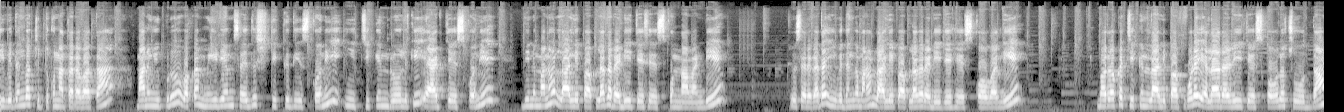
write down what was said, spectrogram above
ఈ విధంగా చుట్టుకున్న తర్వాత మనం ఇప్పుడు ఒక మీడియం సైజు స్టిక్ తీసుకొని ఈ చికెన్ రోల్కి యాడ్ చేసుకొని దీన్ని మనం లాలీపాప్ లాగా రెడీ చేసేసుకుందామండి చూసారు కదా ఈ విధంగా మనం లాలీపాప్ లాగా రెడీ చేసేసుకోవాలి. మరొక చికెన్ లాలీపాప్ కూడా ఎలా రెడీ చేసుకోవాలో చూద్దాం.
